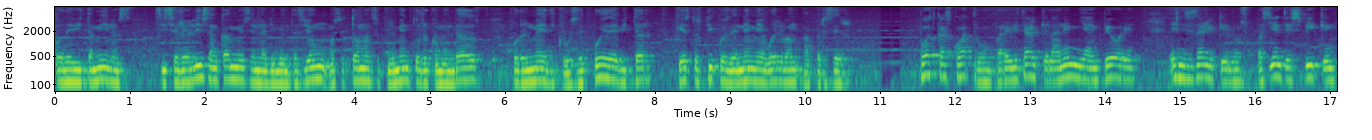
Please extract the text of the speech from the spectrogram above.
o de vitaminas, si se realizan cambios en la alimentación o se toman suplementos recomendados por el médico. Se puede evitar que estos tipos de anemia vuelvan a aparecer. Podcast 4. Para evitar que la anemia empeore, es necesario que los pacientes expliquen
